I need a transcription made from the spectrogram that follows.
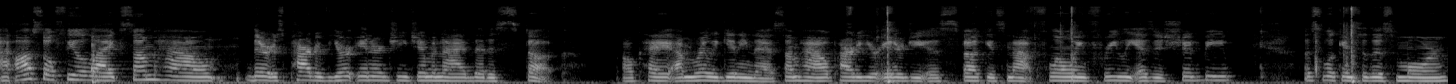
I also feel like somehow there is part of your energy, Gemini, that is stuck. Okay, I'm really getting that. Somehow part of your energy is stuck. It's not flowing freely as it should be. Let's look into this more.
